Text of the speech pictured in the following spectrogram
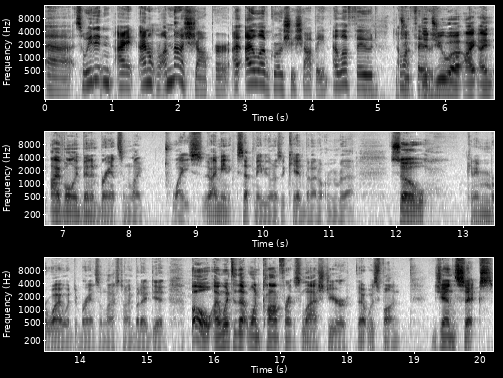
Uh, so we didn't. I I don't. I'm not a shopper. I, I love grocery shopping. I love food. I you, want food. did you? Uh, I, I I've only been in Branson like twice. I mean, except maybe when I was a kid, but I don't remember that. So can't even remember why I went to Branson last time, but I did. Oh, I went to that one conference last year. That was fun. Gen six,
